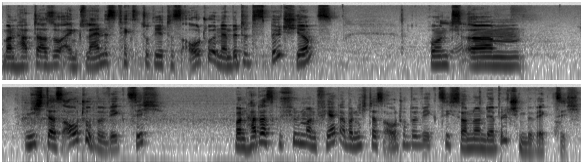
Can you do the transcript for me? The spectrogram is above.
Man hat da so ein kleines texturiertes Auto in der Mitte des Bildschirms. Und ähm, nicht das Auto bewegt sich. Man hat das Gefühl, man fährt, aber nicht das Auto bewegt sich, sondern der Bildschirm bewegt sich.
